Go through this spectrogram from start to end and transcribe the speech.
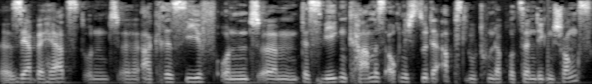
äh, sehr beherzt und äh, aggressiv und ähm, deswegen kam es auch nicht zu der absolut hundertprozentigen Chance.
